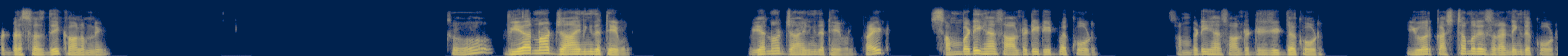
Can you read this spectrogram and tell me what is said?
address as the column name. So we are not joining the table. We are not joining the table, right? Somebody has already did the code. Somebody has already did the code. Your customer is running the code.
